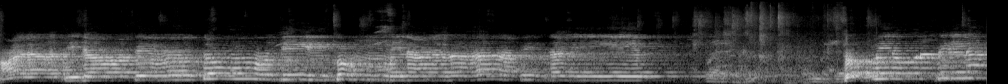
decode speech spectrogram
على تجارة تنجيكم من عذاب أليم. تؤمنون بالله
